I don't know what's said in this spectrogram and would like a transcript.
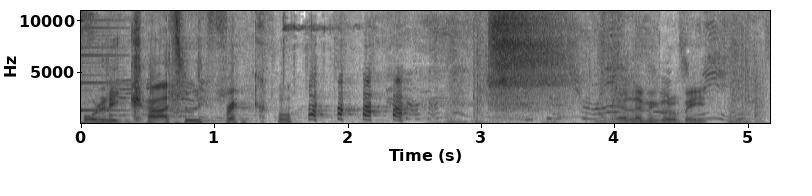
Holy godly Franco. Yeah, let me go to base.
